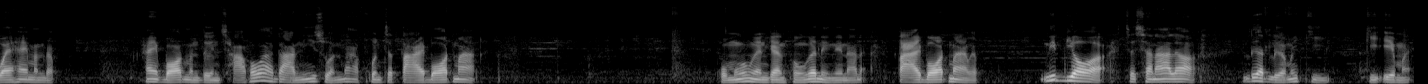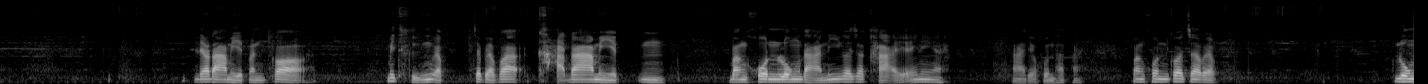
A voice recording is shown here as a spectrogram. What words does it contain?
ไว้ให้มันแบบให้บอสมันเดินช้า เพราะว่าด่านนี้ส่วนมากคนจะตายบอสมาก ผมก็เหมือนกันผมก็หนึ่งในนั้นตายบอสมากแบบ นิดเดียวอะจะชนะแล้วเลือดเหลือไม่กี่กี่เอ็มอะแล้วดาเมจมันก็ไม่ถึงแบบจะแบบว่าขาดดาเมจอืม บางคนลงด่านนี้ก็จะขายไอ้นี่ไงอ่าเดี๋ยวคนทักมาบางคนก็จะแบบ ลง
